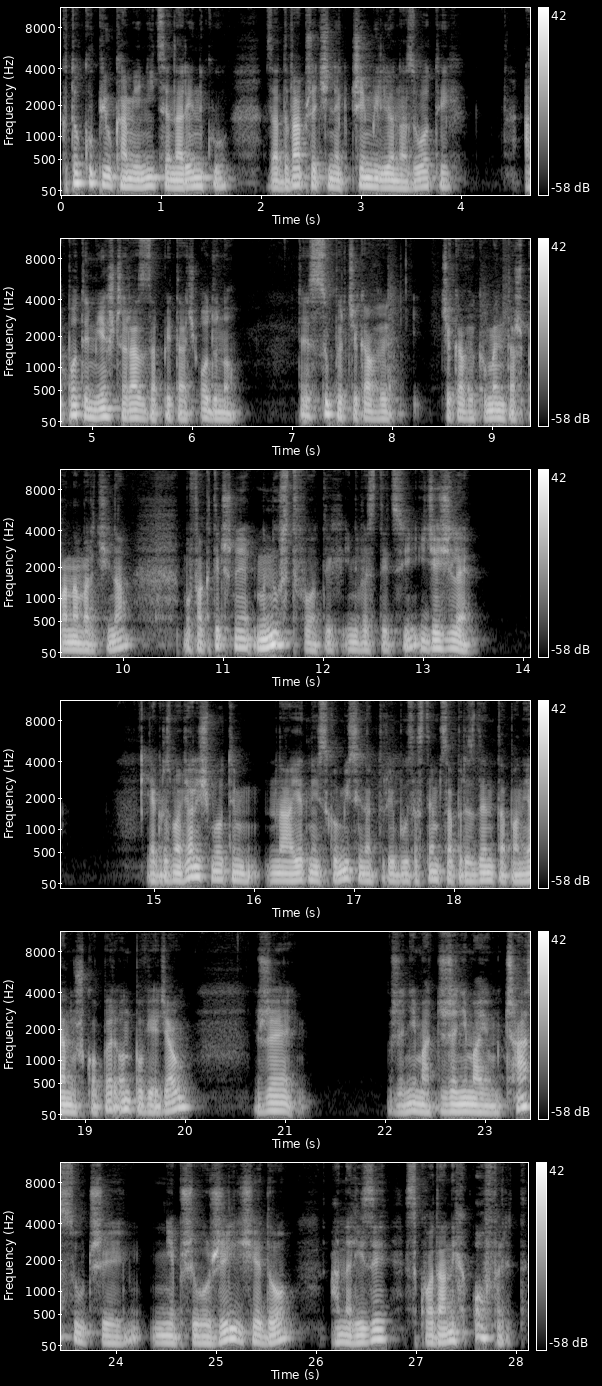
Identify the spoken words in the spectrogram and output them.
kto kupił kamienicę na rynku za 2,3 miliona złotych, a potem jeszcze raz zapytać o dno. To jest super ciekawy, ciekawy komentarz pana Marcina, bo faktycznie mnóstwo tych inwestycji idzie źle. Jak rozmawialiśmy o tym na jednej z komisji, na której był zastępca prezydenta, pan Janusz Koper, on powiedział, że, że, nie, ma, że nie mają czasu, czy nie przyłożyli się do analizy składanych ofert.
